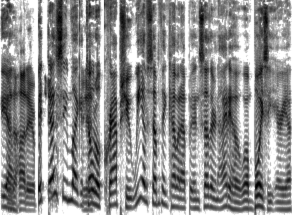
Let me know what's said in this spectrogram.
Yeah. In a hot air. It does seem like a total crapshoot. We have something coming up in southern Idaho, well, Boise area,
